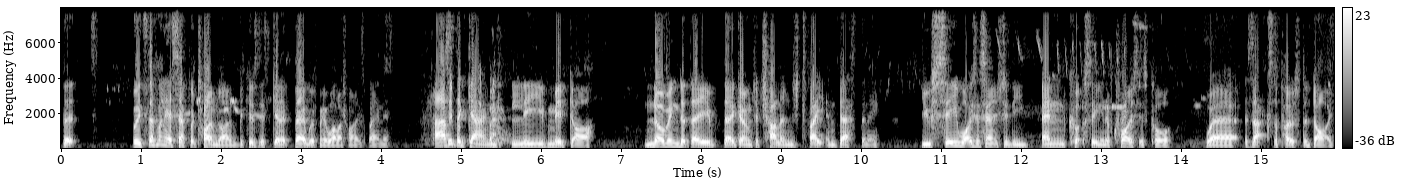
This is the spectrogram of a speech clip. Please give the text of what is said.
that well, it's definitely a separate timeline because it's gonna bear with me while I try and explain this. As the gang leave Midgar, knowing that they they're going to challenge fate and destiny, you see what is essentially the end cutscene of Crisis Core, where Zack's supposed to die,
